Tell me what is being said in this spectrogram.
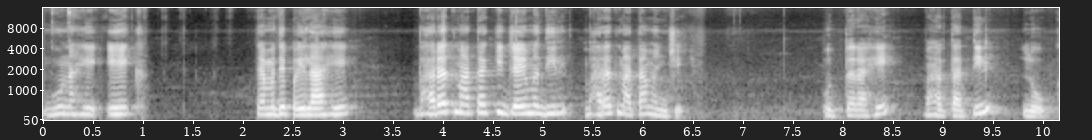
गुण आहे एक. त्यामध्ये पहिला आहे भारत माता की जयमधील भारत माता म्हणजे? उत्तर आहे भारतातील लोक.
